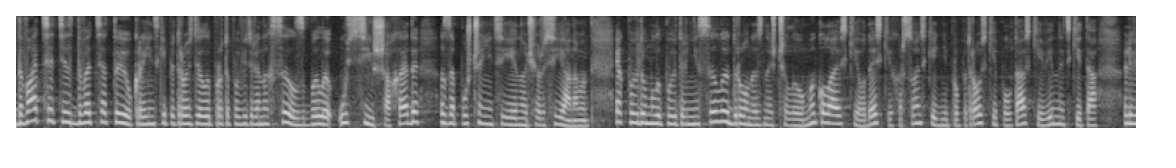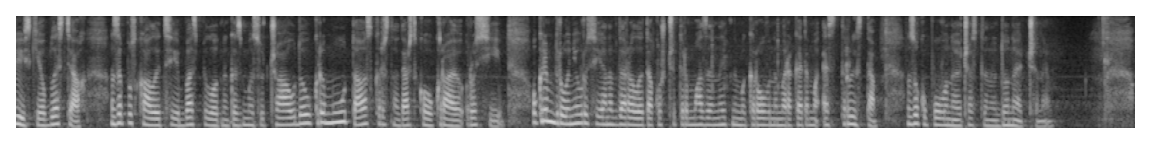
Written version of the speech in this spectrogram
20 із 20 українські підрозділи протиповітряних сил збили усі шахеди, запущені цієї ночі росіянами. Як повідомили повітряні сили, дрони знищили у Миколаївській, Одеській, Херсонській, Дніпропетровській, Полтавській, Вінницькій та Львівській областях. Запускали ці безпілотники з мису Чауда у Криму та з Краснодарського краю Росії. Окрім дронів, росіяни вдарили також чотирма зенитними керованими ракетами С-300 з окупованої частини Донеччини.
